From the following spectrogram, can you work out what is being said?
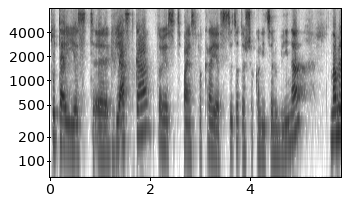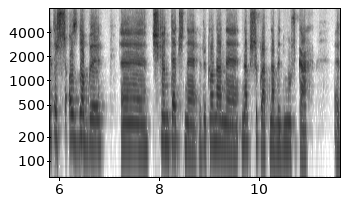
Tutaj jest e, gwiazdka, to jest państwo krajewscy, to też okolice Lublina. Mamy też ozdoby e, świąteczne wykonane na przykład na wydmuszkach. e,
